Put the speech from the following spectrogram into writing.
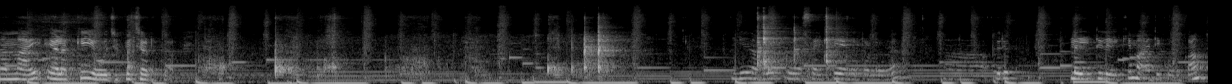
നന്നായി ഇളക്കി യോജിപ്പിച്ചെടുക്കാം ഇനി നമ്മൾ സെറ്റ് ചെയ്തിട്ടുള്ളത് ഒരു പ്ലേറ്റിലേക്ക് മാറ്റി കൊടുക്കാം.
